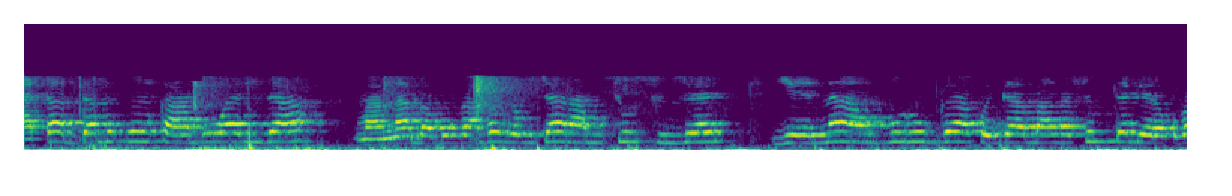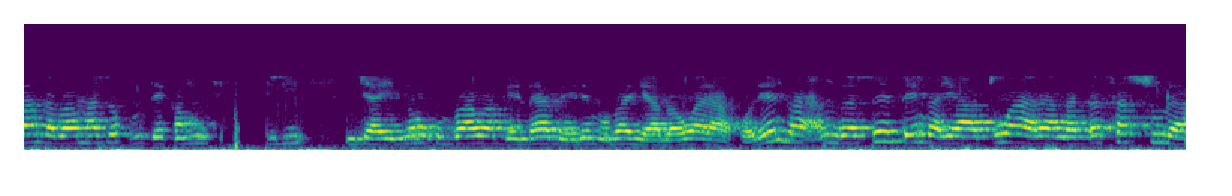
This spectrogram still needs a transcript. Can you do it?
Ate addamu kunkambuwalira ng'aŋŋamba bugamba oyo omukyala amukyusize yenna nvuluga kwegamba nga simutegeera kubanga bamaze okumuteekamu kiri nti alina okuvaawo agende abeere mu bali abawala akole nga nga sente nga yatwala nga tasasula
